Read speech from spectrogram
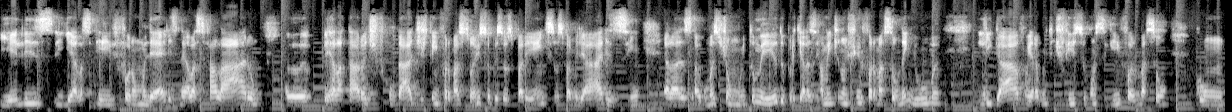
E eles e elas e foram mulheres, né? Elas falaram, uh, relataram a dificuldade de ter informações sobre seus parentes, seus familiares, assim. Elas algumas tinham muito medo porque elas realmente não tinham informação nenhuma, ligavam, e era muito difícil conseguir informação com,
